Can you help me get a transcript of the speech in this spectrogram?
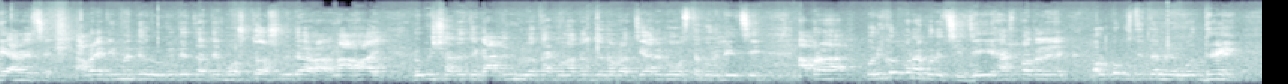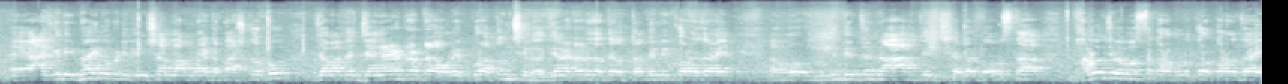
দেওয়া হয়েছে। আমরা ইতিমধ্যে রুগীদের যাতে বসতে অসুবিধা না হয়, রুগীর সাথে যে গার্জেনগুলো থাকে, ওনাদের জন্য আমরা চেয়ারের ব্যবস্থা করে দিয়েছি। আমরা পরিকল্পনা করেছি যে এই হাসপাতালে অল্প কিছুদিনের মধ্যেই আজকে নির্বাহী কমিটিতে ইনশাল্লাহ আমরা এটা পাশ করব। যে আমাদের জেনারেটরটা অনেক পুরাতন ছিল। জেনারেটর যাতে অত্যাধুনিক করা যায় রুগীদের জন্য আর যে সেবার ব্যবস্থা, ভালো যে ব্যবস্থা করাগুলো করা যায়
